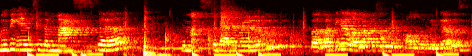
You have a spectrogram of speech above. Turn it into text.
moving into the master, the master bedroom. But one thing I love about this room is all the windows.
